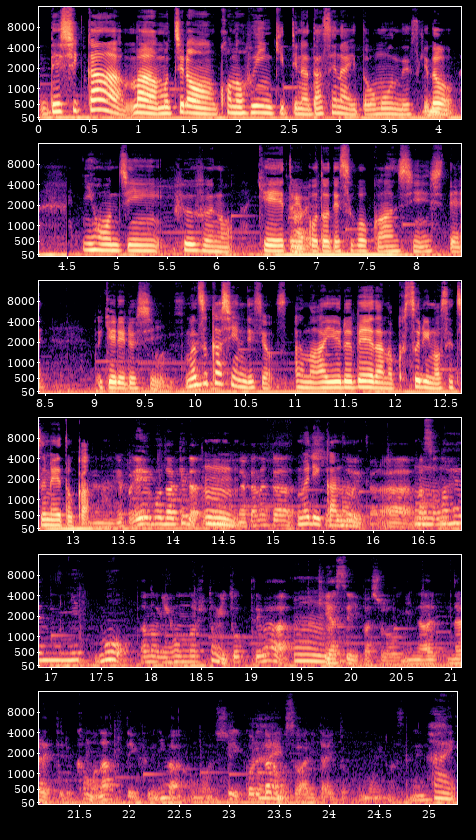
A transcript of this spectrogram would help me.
でしか、まあ、もちろんこの雰囲気っていうのは出せないと思うんですけど、日本人夫婦の経営ということですごく安心して受けれるし、そうですね。難しいんですよ。あのアユルベーダの薬の説明とか。うん。やっぱ英語だけだとね、うん。なかなか無理かな。まあ、その辺にもあの日本の人にとってはうん。来やすい場所にな慣れてるかもなっていうふうには思うしこれからも座りたいと思いますね、はい、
